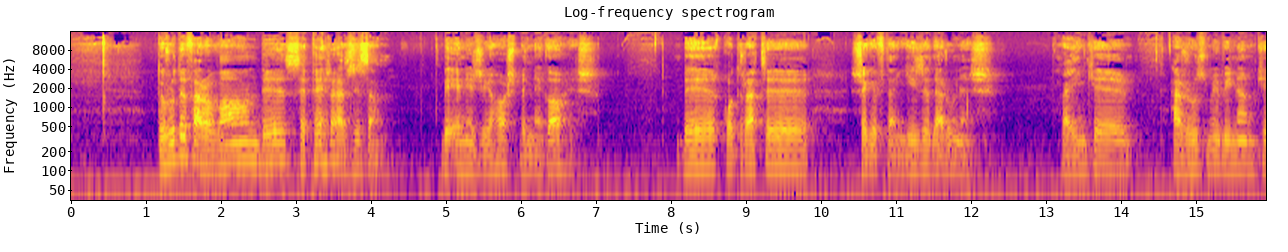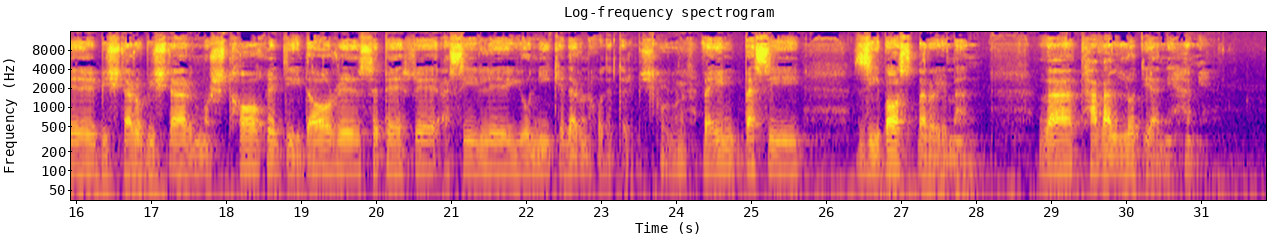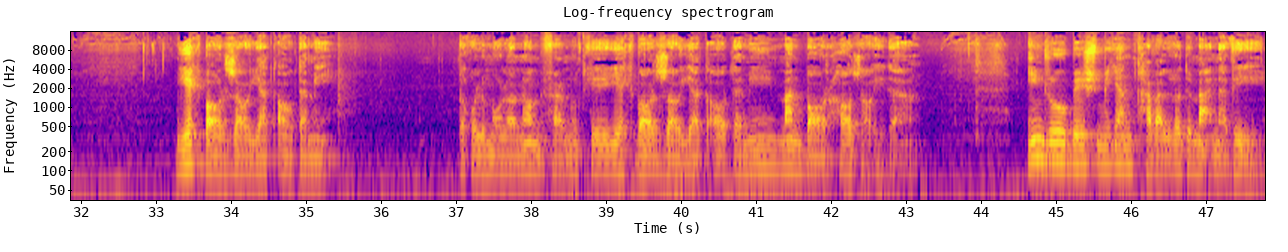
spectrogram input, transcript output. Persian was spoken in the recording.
درود فراوان به سپهر عزیزم به انرژیهاش به نگاهش. به قدرت شگفتانگیز درونش و اینکه هر روز می‌بینم که بیشتر و بیشتر مشتاق دیدار سپهر اصیل یونیک درون خودت داری میشه. و این بسی زیباست برای من و تولد یعنی همین. یک بار زاید آدمی به قول مولانا میفرمود که یک بار زاید آدمی من بارها زاییدم این رو بهش میگن تولد معنوی.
